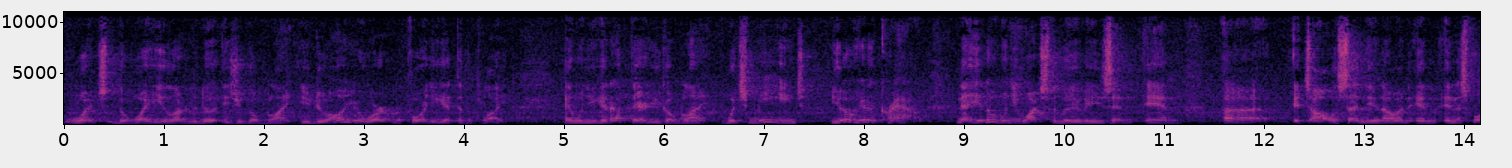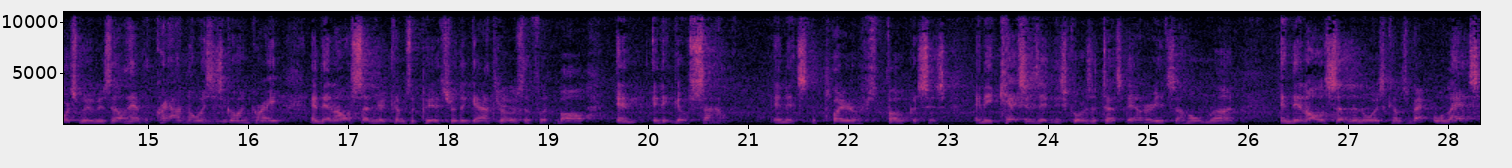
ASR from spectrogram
what the way you learn to do it is you go blank. You do all your work before you get to the plate. And when you get up there, you go blank, which means you don't hear the crowd. Now, you know, when you watch the movies and, and uh, it's all of a sudden, you know, in, in, in the sports movies, they'll have the crowd noise is going great. And then all of a sudden, here comes a pitch or the guy throws the football and, and it goes silent. And it's the player's focuses. And he catches it and he scores a touchdown or he hits a home run. And then all of a sudden, the noise comes back. Well, that's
